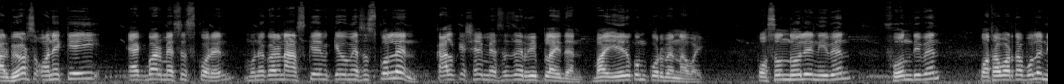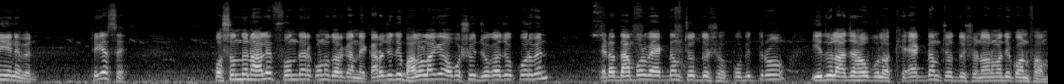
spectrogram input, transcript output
আর ভিওর্স অনেকেই একবার মেসেজ করেন। মনে করেন আজকে কেউ মেসেজ করলেন, কালকে সেই মেসেজের রিপ্লাই দেন। ভাই, এরকম করবেন না ভাই। পছন্দ হলে নেবেন ফোন দিবেন, কথাবার্তা বলে নিয়ে নেবেন। ঠিক আছে? পছন্দ না হলে ফোন দেওয়ার কোনো দরকার নেই। কারও যদি ভালো লাগে অবশ্যই যোগাযোগ করবেন। এটার দাম পড়বে একদম চোদ্দোশো। পবিত্র ঈদুল আজহা উপলক্ষে একদম চোদ্দোশো। নর্মাদি কনফার্ম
